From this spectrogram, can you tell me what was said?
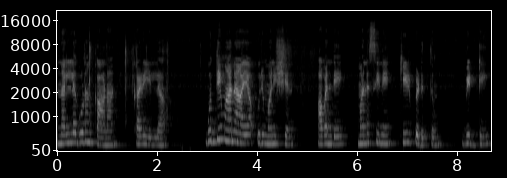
നല്ല ഗുണം കാണാൻ കഴിയില്ല. ബുദ്ധിമാനായ ഒരു മനുഷ്യൻ അവന്റെ മനസ്സിനെ കീഴ്പ്പെടുത്തും. വിഡ്ഢി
